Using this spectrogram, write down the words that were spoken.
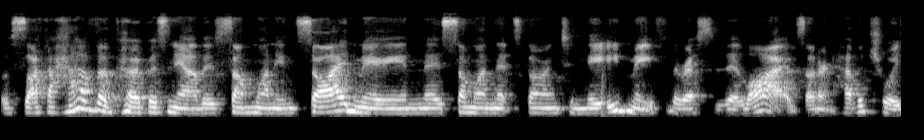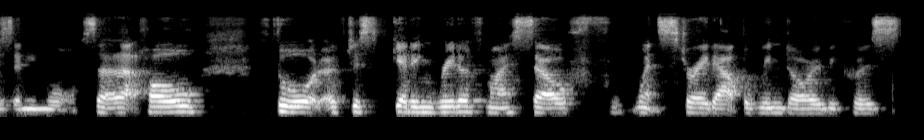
it was like I have a purpose now. There's someone inside me, and there's someone that's going to need me for the rest of their lives. I don't have a choice anymore. So that whole thought of just getting rid of myself went straight out the window because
